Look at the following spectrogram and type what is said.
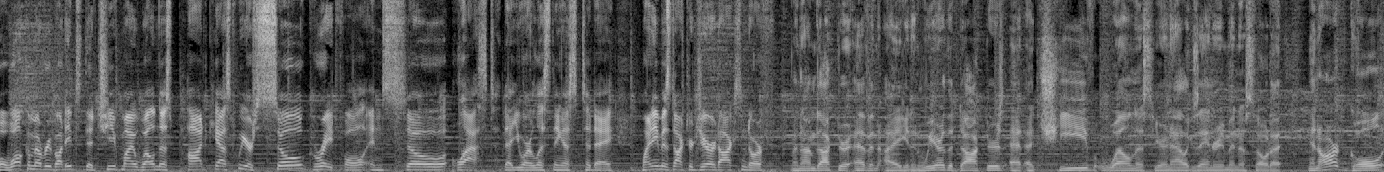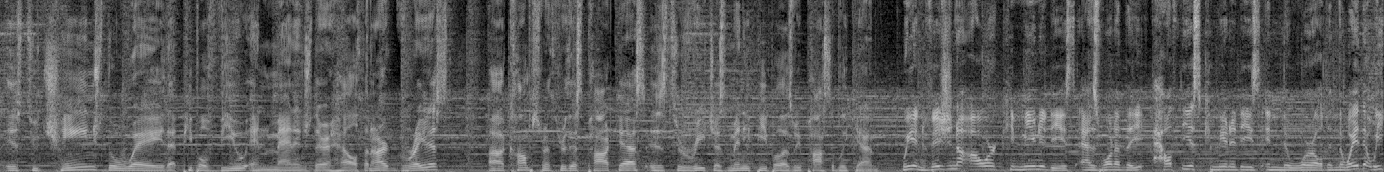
Well, welcome everybody to the Achieve My Wellness podcast. We are so grateful and so blessed that you are listening to us today. My name is Dr. Jerod Oxendorf. And I'm Dr. Evan Eigen, and we are the doctors at Achieve Wellness here in Alexandria, Minnesota. And our goal is to change the way that people view and manage their health. And our greatest Uh, accomplishment through this podcast is to reach as many people as we possibly can. We envision our communities as one of the healthiest communities in the world. And the way that we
